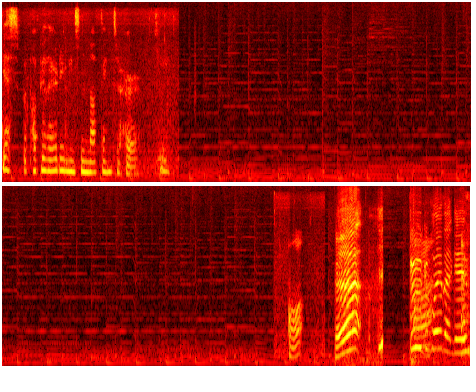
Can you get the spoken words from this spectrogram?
Yes, but popularity means nothing to her. Aki. Oh. Ah! Who can play that game?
